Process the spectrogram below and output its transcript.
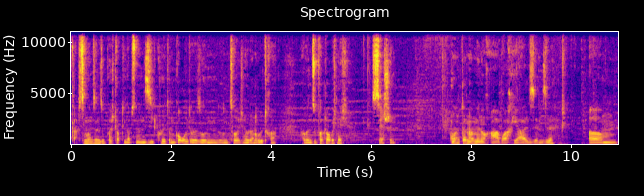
Gab es die mal in Super? Ich glaube, den gab es nur in Secret und Gold oder so, ein, so ein Zeug, ne? oder ein Ultra. Aber in Super glaube ich nicht. Sehr schön. Und dann haben wir noch A Brachialsense. Ähm,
